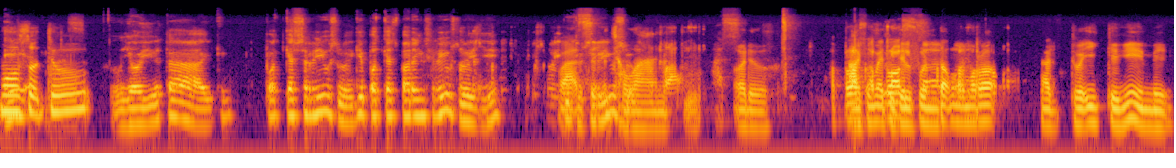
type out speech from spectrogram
mosok cuk. Oh, yo iya ta, iki podcast serius loh, iki podcast paling serius loh iki. Wah, Kudu serius. Asik. Waduh, Applause, aku mau ditelepon tok nomor dua IG ngene.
